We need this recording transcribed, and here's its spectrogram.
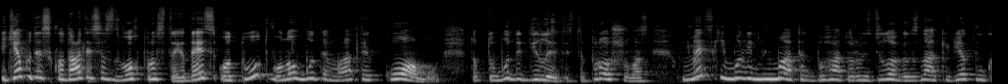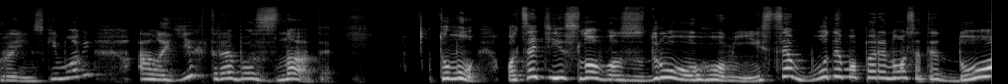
яке буде складатися з двох простих. Десь отут воно буде мати кому, тобто буде ділитися. Прошу вас, у німецькій мові нема так багато розділових знаків, як в українській мові, але їх треба знати. Тому оце дієслово з другого місця будемо переносити до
